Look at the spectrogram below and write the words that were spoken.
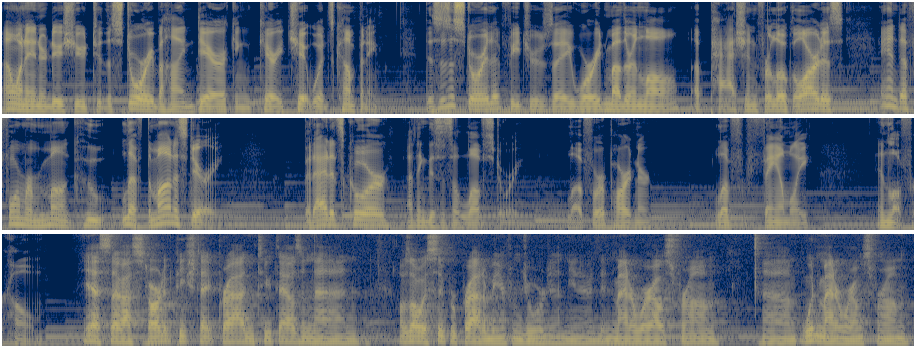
I want to introduce you to the story behind Derek and Carrie Chitwood's company. This is a story that features a worried mother in law, a passion for local artists, and a former monk who left the monastery. But at its core, I think this is a love story love for a partner, love for family, and love for home. Yeah, so I started Peach State Pride in 2009. I was always super proud of being from Georgia. And, you know, it didn't matter where I was from, um, wouldn't matter where I was from.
